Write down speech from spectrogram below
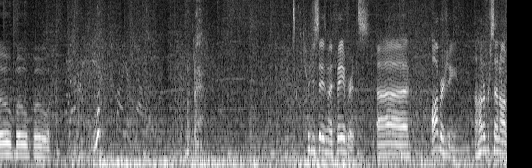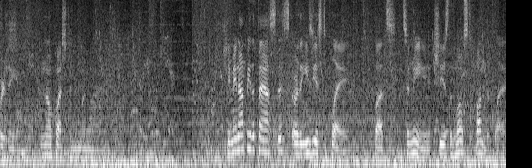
Boo, boo, boo. Who'd you say is my favorite? Uh, Aubergine. 100% Aubergine. No question in my mind. She may not be the fastest or the easiest to play, but to me, she is the most fun to play.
